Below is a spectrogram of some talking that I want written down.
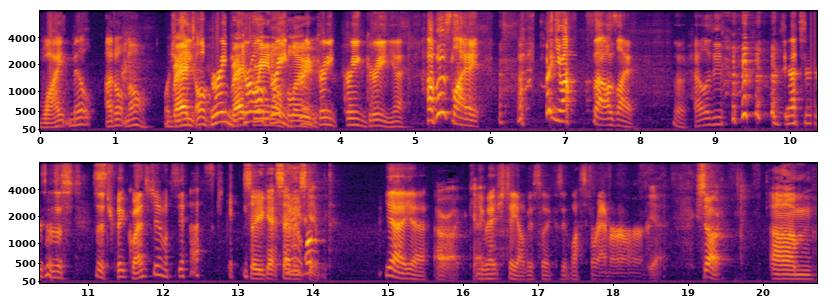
White milk? I don't know. What do Red- you mean? Oh, green. red, Gr- green, or green, blue? Green, green, green, green. Yeah. I was like, when you asked that, I was like, the hell is he? yes, this is a, this is a trick question. What's he asking? So you get semi-skimmed. Yeah, yeah. All right. Okay. UHT, obviously, because it lasts forever. Yeah. So, um,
